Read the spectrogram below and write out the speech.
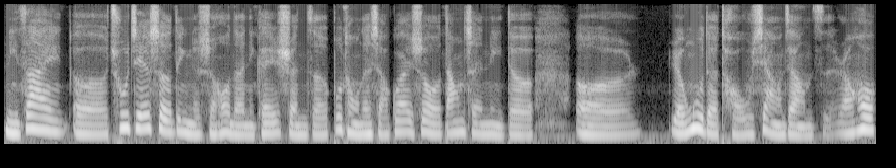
你在呃初阶设定的时候呢，你可以选择不同的小怪兽当成你的呃。人物的头像这样子，然后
